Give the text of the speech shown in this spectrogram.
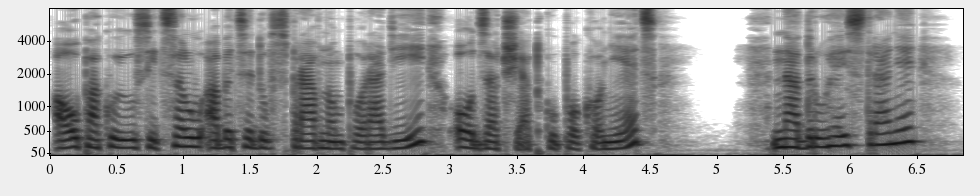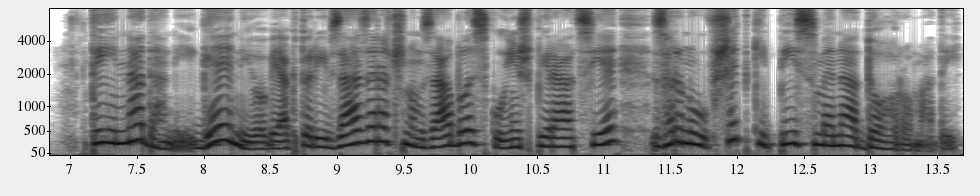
a opakujú si celú abecedu v správnom poradí, od začiatku po koniec. Na druhej strane Tí nadaní géniovia, ktorí v zázračnom záblesku inšpirácie zhrnú všetky písmená dohromady.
